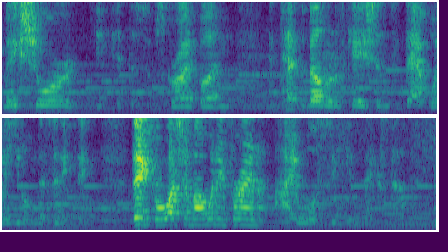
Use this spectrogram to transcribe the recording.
make sure you hit the subscribe button and tap the bell notifications. That way you don't miss anything. Thanks for watching my winning friend. I will see you next time.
